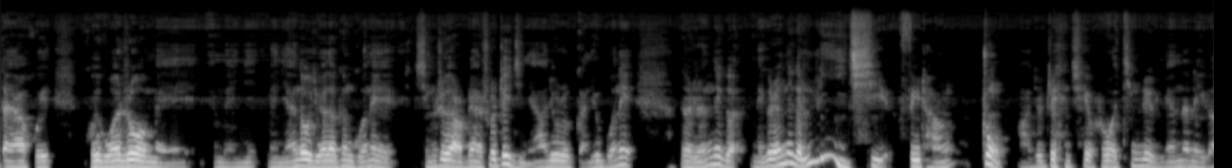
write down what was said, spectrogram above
大家回回国之后，每每年每年都觉得跟国内形势有点变。说这几年啊，就是感觉国内的人那个每个人那个戾气非常重啊。就这这有时候我听这里面的那个。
